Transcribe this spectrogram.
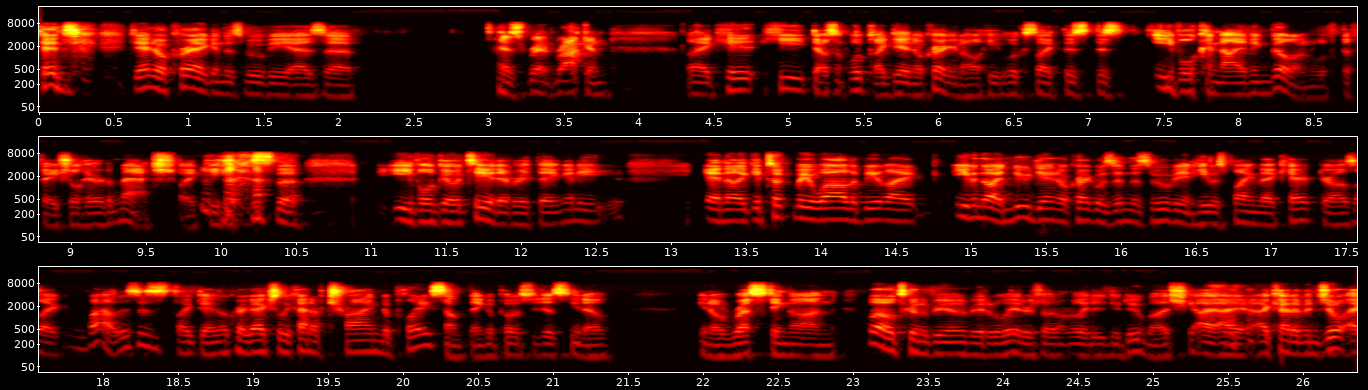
Daniel Craig in this movie as uh, as Red Rackham, like he he doesn't look like Daniel Craig at all. He looks like this this evil conniving villain with the facial hair to match. Like he has the evil goatee and everything, and he and like it took me a while to be like, even though I knew Daniel Craig was in this movie and he was playing that character, I was like, wow, this is like Daniel Craig actually kind of trying to play something opposed to just you know. You know, resting on well, it's going to be animated later, so I don't really need to do much. I, I, I kind of enjoy. I,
